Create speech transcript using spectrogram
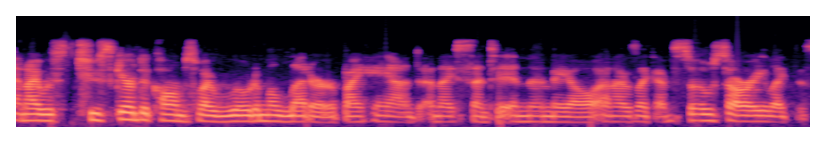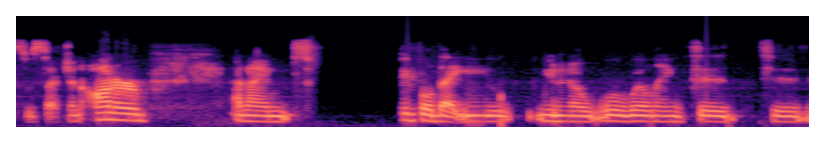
And I was too scared to call him. So I wrote him a letter by hand and I sent it in the mail. And I was like, I'm so sorry. Like, this was such an honor. And I'm grateful that you you know were willing to to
